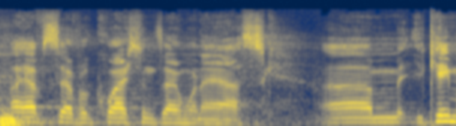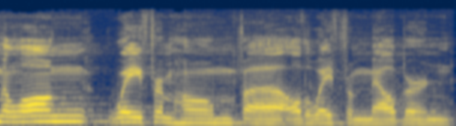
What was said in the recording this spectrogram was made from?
I have several questions I want to ask. Um, you came a long way from home, uh, all the way from Melbourne,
